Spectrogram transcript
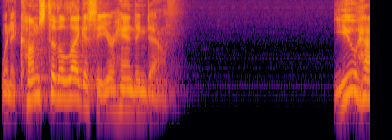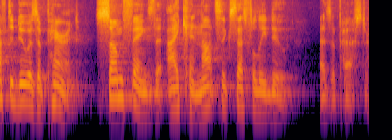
When it comes to the legacy you're handing down, you have to do as a parent some things that I cannot successfully do as a pastor.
